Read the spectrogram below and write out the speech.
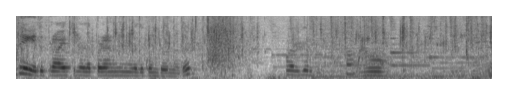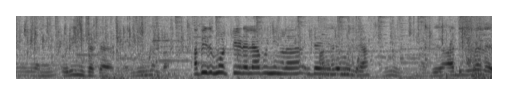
ഇത് ഏത് പ്രായത്തിലുള്ളപ്പോഴാണ് ഇത് കൊണ്ടുവന്നത്? ഒരു ഇഞ്ചൊക്കെ അപ്പൊ ഇത് മുട്ടയിടല കുഞ്ഞുങ്ങൾ? ഇത് ഇതൊന്നുമില്ല. അത് അടിയിലല്ലേ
